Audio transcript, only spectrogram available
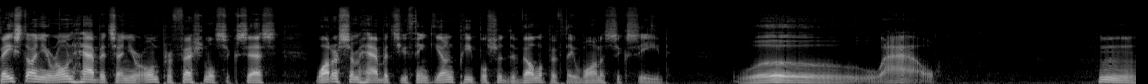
based on your own habits and your own professional success, what are some habits you think young people should develop if they want to succeed? Whoa, wow. Hmm.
